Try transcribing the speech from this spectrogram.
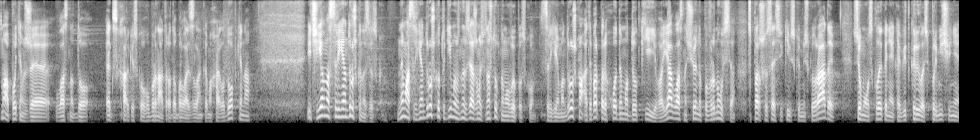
Ну а потім вже власне до екс-харківського губернатора добралась Зеленка Михайла Добкіна. І чи є в нас Сергій Андрушко на зв'язку? Нема Сергія Андрушко, тоді ми з ним зв'яжемось в наступному випуску з Сергієм Андрушком. А тепер переходимо до Києва. Я, власне, щойно повернувся з першої сесії Київської міської ради, сьомого скликання, яка відкрилась в приміщенні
